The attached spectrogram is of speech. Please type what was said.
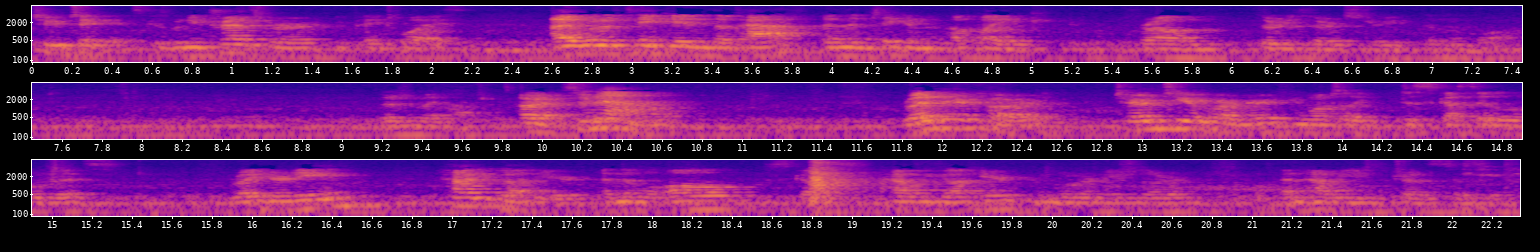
two tickets, because when you transfer, you pay twice, I would have taken the path and then taken a bike from 33rd Street and then walked. Those are my options. All right, so now, write in your card, turn to your partner if you want to like discuss it a little bit. Write your name, how you got here, and then we'll all discuss how we got here and what our names are, and how we use the transit system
